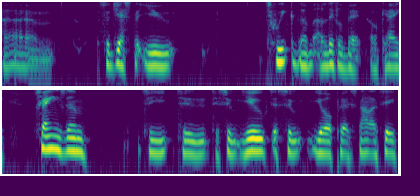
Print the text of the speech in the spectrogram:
um, suggest that you tweak them a little bit okay? Change them to to to suit you to suit your personality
